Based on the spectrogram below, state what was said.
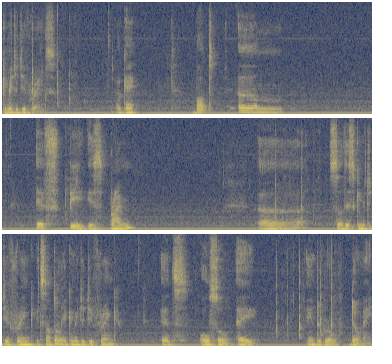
commutative rings okay? But um, if P is prime uh, so this commutative ring it's not only a commutative ring it's also a integral domain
